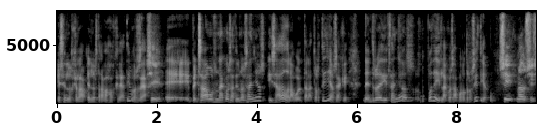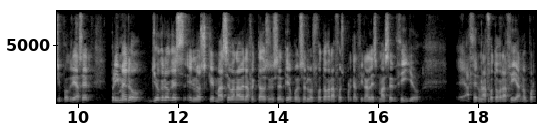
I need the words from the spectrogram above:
es en los, en los trabajos creativos. O sea, eh, pensábamos una cosa hace unos años y se ha dado la vuelta a la tortilla. O sea que dentro de 10 años puede ir la cosa por otro sitio. Sí, no, sí, sí, podría ser. Primero, yo creo que es los que más se van a ver afectados en ese sentido pueden ser los fotógrafos, porque al final es más sencillo eh, hacer una fotografía, ¿no? Por,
